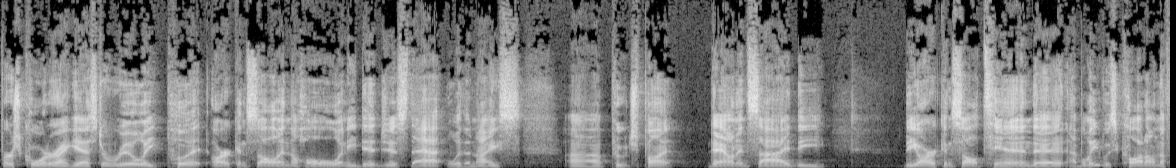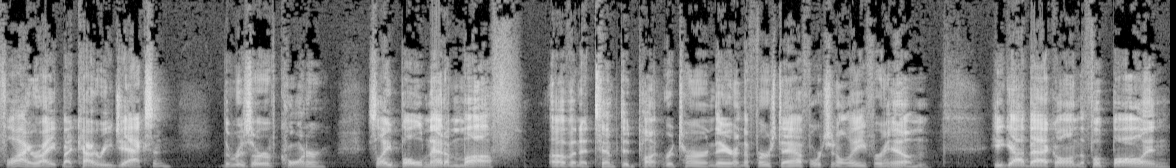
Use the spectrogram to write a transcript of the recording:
first quarter, I guess, to really put Arkansas in the hole, and he did just that with a nice uh, pooch punt down inside the the Arkansas 10 that I believe was caught on the fly, right, by Khyree Jackson, the reserve corner. Slade Bolden had a muff of an attempted punt return there in the first half. Fortunately for him, he got back on the football and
